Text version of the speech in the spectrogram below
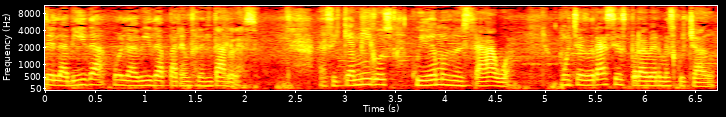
de la vida o la vida para enfrentarlas. Así que amigos, cuidemos nuestra agua. Muchas gracias por haberme escuchado.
